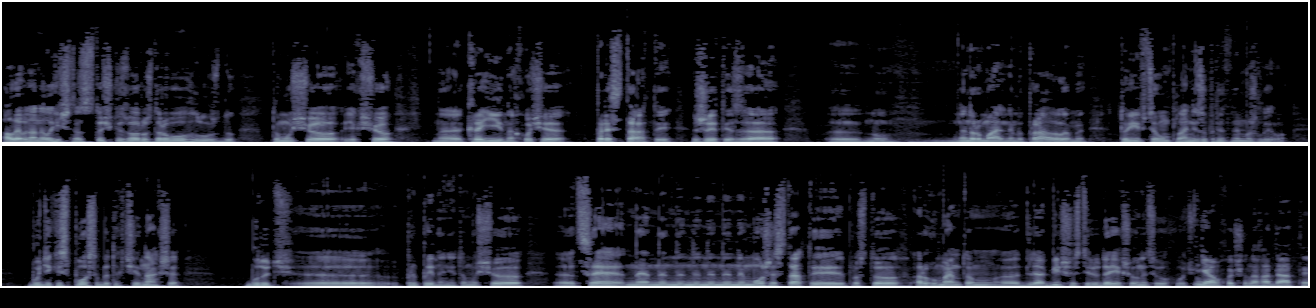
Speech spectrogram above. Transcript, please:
але вона не логічна з точки зору здорового глузду. Тому що якщо е, країна хоче перестати жити за е, ну, ненормальними правилами, то її в цьому плані зупинити неможливо. Будь-які способи, так чи інакше, будуть е, припинені, тому що е, це не, не, не, не, не- може стати просто аргументом е, для більшості людей, якщо вони цього хочуть. Я вам хочу нагадати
